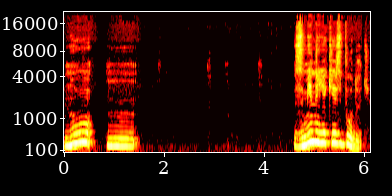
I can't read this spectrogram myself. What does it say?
Ну, зміни якісь будуть.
